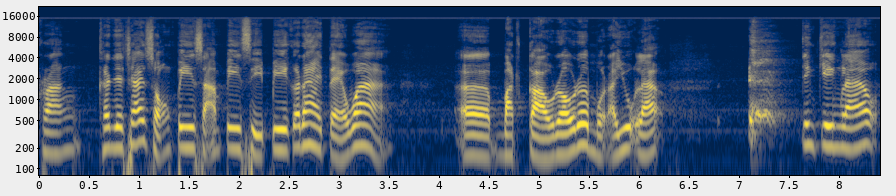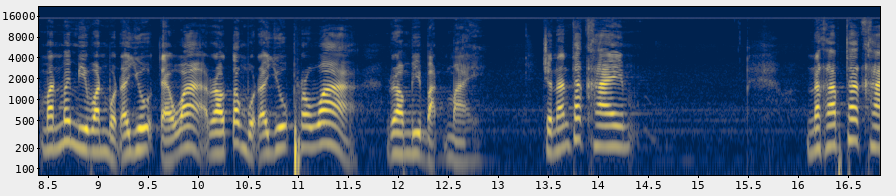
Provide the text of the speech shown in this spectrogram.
ครั้งคันจะใช้ 2 ปี 3 ปี 4 ปีก็ได้ แต่ว่าบัตรเก่าเราเริ่มหมดอายุแล้ว จริงๆแล้วมันไม่มีวันหมดอายุ แต่ว่าเราต้องหมดอายุ เพราะว่าเรามีบัตรใหม่ ฉะนั้นถ้าใครนะครับถ้าใคร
